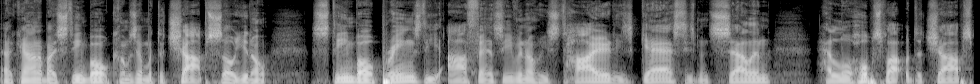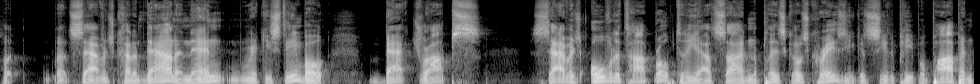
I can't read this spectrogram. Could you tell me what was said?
Uh, counter by Steamboat, comes in with the chops. So, you know, Steamboat brings the offense, even though he's tired, he's gassed, he's been selling, had a little hope spot with the chops, but but Savage cut him down, and then Ricky Steamboat backdrops Savage over the top rope to the outside, and the place goes crazy. You can see the people popping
